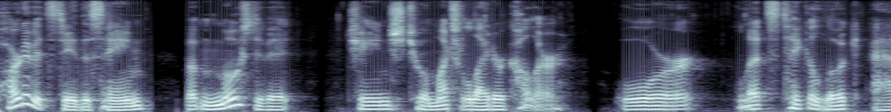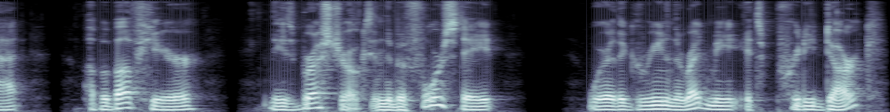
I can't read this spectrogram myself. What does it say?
part of it stayed the same, but most of it changed to a much lighter color. Or let's take a look at up above here, these brushstrokes. In the before state, where the green and the red meet, it's pretty dark.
